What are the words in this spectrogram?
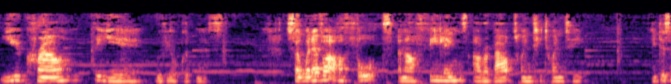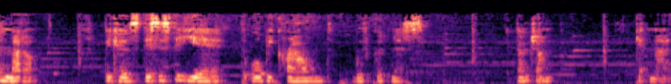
You crown the year with your goodness. So, whatever our thoughts and our feelings are about 2020, It doesn't matter because this is the year that will be crowned with goodness. Don't jump, get mad.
